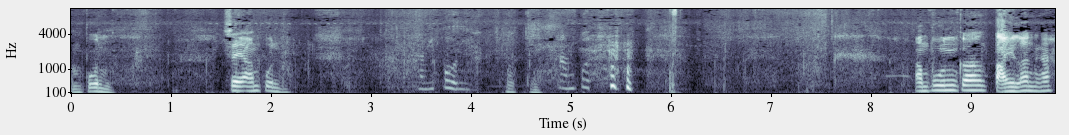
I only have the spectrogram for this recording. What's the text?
ampun saya ampun Ampun. oke Ampun. ampun ke Thailand kah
